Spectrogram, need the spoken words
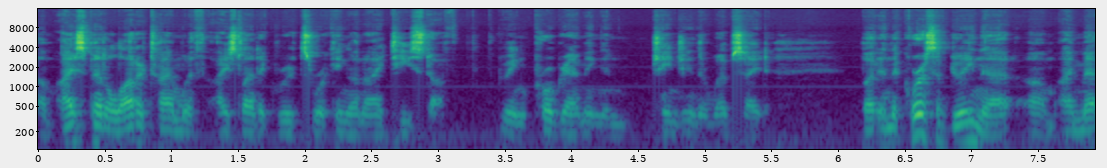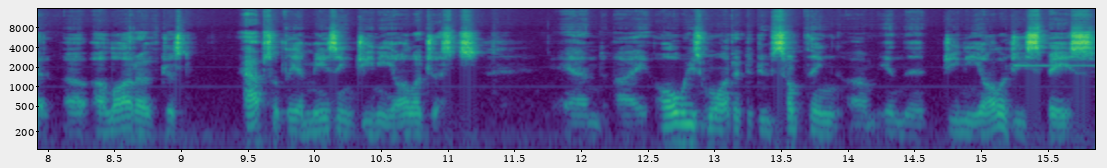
Um, I spent a lot of time with Icelandic Roots working on IT stuff, doing programming and changing their website. But in the course of doing that, um, I met a, a, lot of just absolutely amazing genealogists. And I always wanted to do something um, in the genealogy space.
